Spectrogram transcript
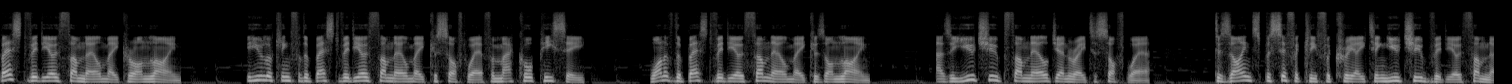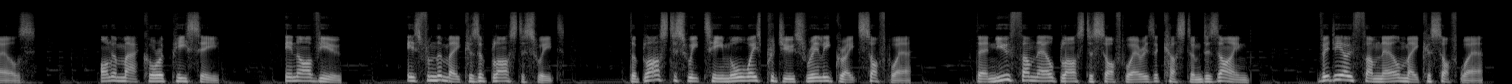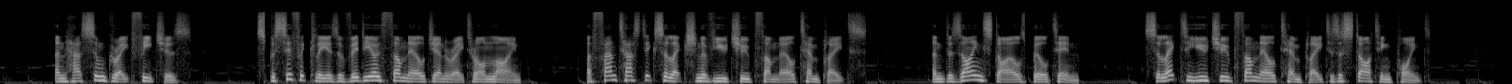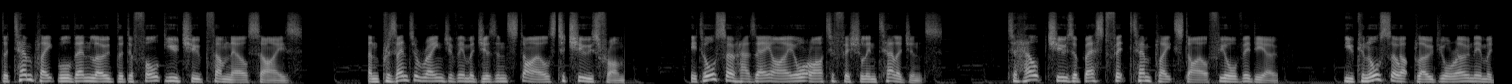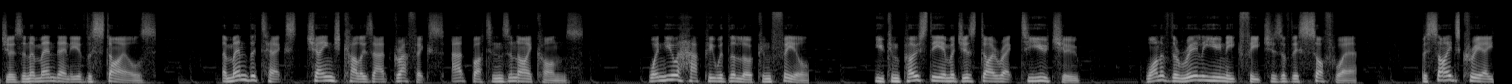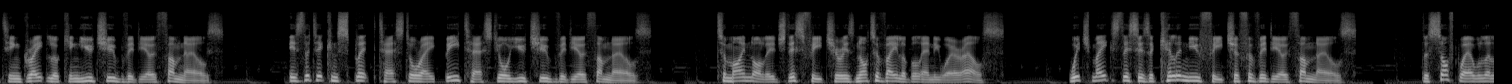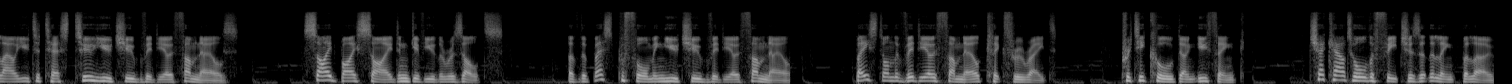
Best Video Thumbnail Maker Online. Are you looking for the best video thumbnail maker software for Mac or PC? One of the best video thumbnail makers online. As a YouTube thumbnail generator software. Designed specifically for creating YouTube video thumbnails. On a Mac or a PC. In our view. Is from the makers of Blaster Suite. The Blaster Suite team always produce really great software. Their new thumbnail blaster software is a custom designed video thumbnail maker software and has some great features. Specifically as a video thumbnail generator online. A fantastic selection of YouTube thumbnail templates and design styles built in. Select a YouTube thumbnail template as a starting point. The template will then load the default YouTube thumbnail size and present a range of images and styles to choose from. It also has AI or artificial intelligence to help choose a best fit template style for your video. You can also upload your own images and amend any of the styles. Amend the text, change colors, add graphics, add buttons and icons. When you are happy with the look and feel, you can post the images direct to YouTube. One of the really unique features of this software, besides creating great looking YouTube video thumbnails, is that it can split test or A-B test your YouTube video thumbnails. To my knowledge this feature is not available anywhere else. Which makes this is a killer new feature for video thumbnails. The software will allow you to test two YouTube video thumbnails side by side and give you the results of the best performing YouTube video thumbnail based on the video thumbnail click-through rate. Pretty cool don't you think? Check out all the features at the link below.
